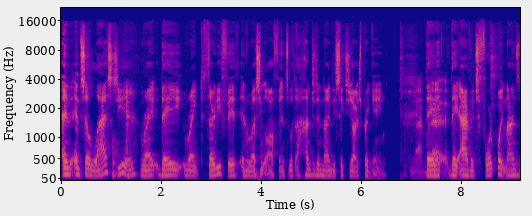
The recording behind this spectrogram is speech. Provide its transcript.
And and so last year, right, they ranked 35th in rushing offense with 196 yards per game. Not They bad. they averaged 4.9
